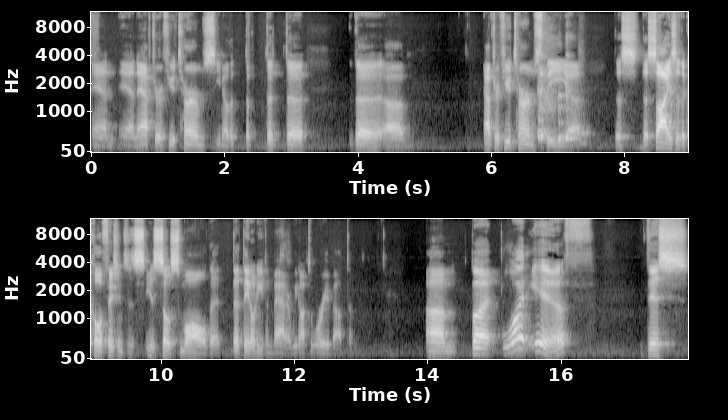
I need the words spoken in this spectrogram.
and and after a few terms, you know, the the the the, the uh, after a few terms, the uh, the the size of the coefficients is is so small that that they don't even matter. We don't have to worry about them. Um, but what if this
